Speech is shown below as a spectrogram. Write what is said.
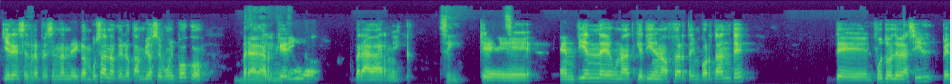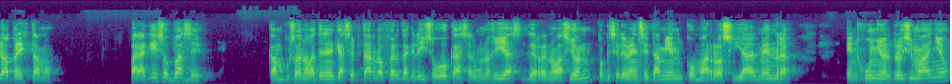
¿Quién es el representante de Campuzano que lo cambió hace muy poco? Bragarnik. El querido Bragarnik. Sí que entiende una, que tiene una oferta importante del fútbol de Brasil, pero a préstamo. Para que eso pase, Campuzano va a tener que aceptar la oferta que le hizo Boca hace algunos días de renovación, porque se le vence también como a Rossi y a Almendra en junio del próximo año.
